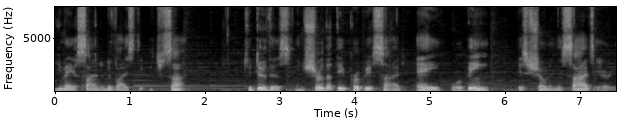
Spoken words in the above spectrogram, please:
you may assign a device to each side. To do this, ensure that the appropriate side, A or B, is shown in the sides area.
